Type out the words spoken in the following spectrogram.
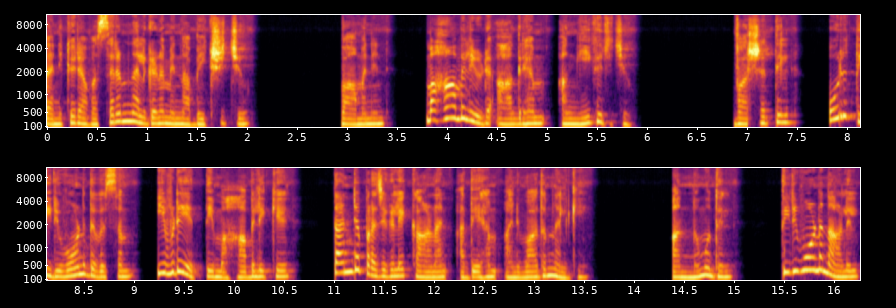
തനിക്കൊരവസരം നൽകണമെന്ന് അപേക്ഷിച്ചു. വാമനൻ മഹാബലിയുടെ ആഗ്രഹം അംഗീകരിച്ചു. വർഷത്തിൽ ഒരു തിരുവോണ ദിവസം ഇവിടെ എത്തി മഹാബലിക്ക് തന്റെ പ്രജകളെ കാണാൻ അദ്ദേഹം അനുവാദം നൽകി. അന്നു മുതൽ തിരുവോണ നാളിൽ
